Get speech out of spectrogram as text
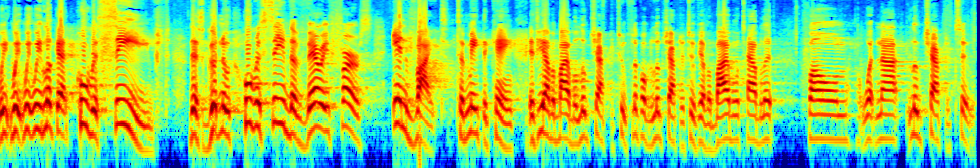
we, we, we look at who received this good news, who received the very first invite to meet the king. If you have a Bible, Luke chapter 2, flip over to Luke chapter 2. If you have a Bible, tablet, phone, whatnot, Luke chapter 2.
